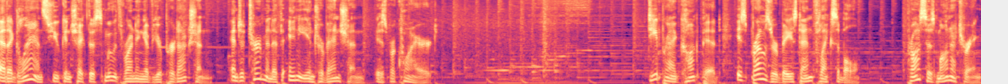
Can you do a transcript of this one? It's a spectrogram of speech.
At a glance, you can check the smooth running of your production and determine if any intervention is required. DEPRAG Cockpit is browser-based and flexible. Process monitoring,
